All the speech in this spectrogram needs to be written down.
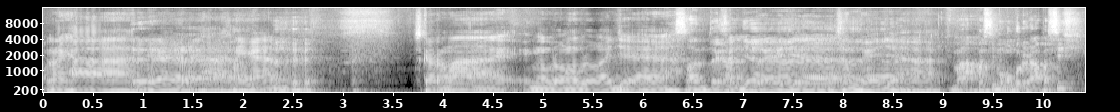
Raihan Raihan ya kan Sekarang mah ngobrol-ngobrol aja ya Santai, Santai aja. aja. Santai aja Emang apa sih mau ngobrolin apa sih?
